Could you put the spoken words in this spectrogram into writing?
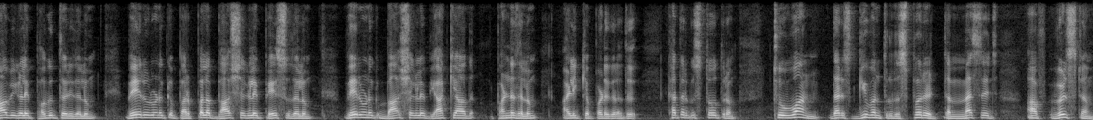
ஆவிகளை பகுத்தறிதலும் வேறொருவனுக்கு பற்பல பாஷைகளை பேசுதலும் வேறொருவனுக்கு பாஷைகளை வியாக்கியா பண்ணுதலும் அளிக்கப்படுகிறது கத்தருக்கு ஸ்தோத்திரம் to one there is given through the spirit the message of wisdom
